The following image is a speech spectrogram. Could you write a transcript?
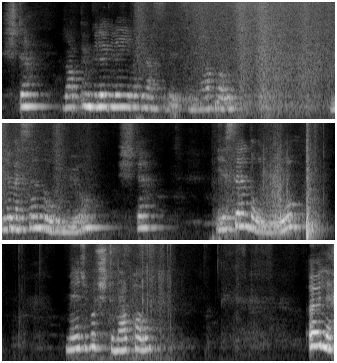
işte Rabbim güle güle yemeği nasip etsin. Ne yapalım? Yemesen de olmuyor. İşte yesen de olmuyor. Mecbur işte ne yapalım? Öyle.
